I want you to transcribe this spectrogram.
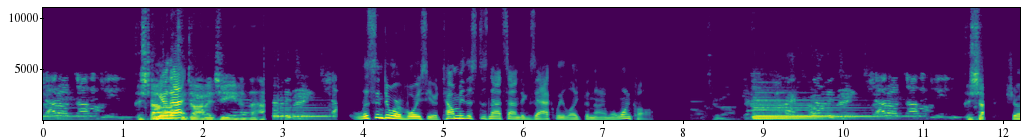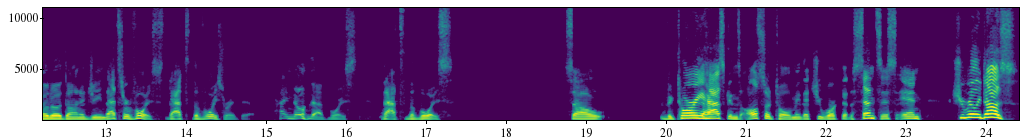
Shout out Donna Jean. Shout hear out that? to Donna Jean in the house. listen to her voice here tell me this does not sound exactly like the 911 call too, uh, out Shout out Donna Jean. Shout- shout out donna jean that's her voice that's the voice right there i know that voice that's the voice so victoria haskins also told me that she worked at a census and she really does.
